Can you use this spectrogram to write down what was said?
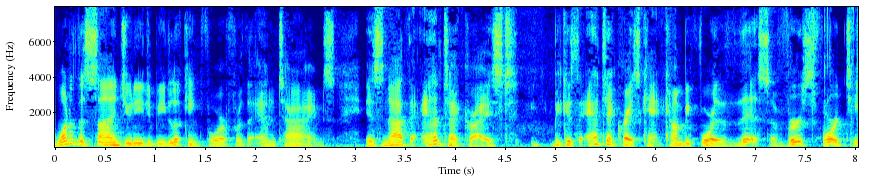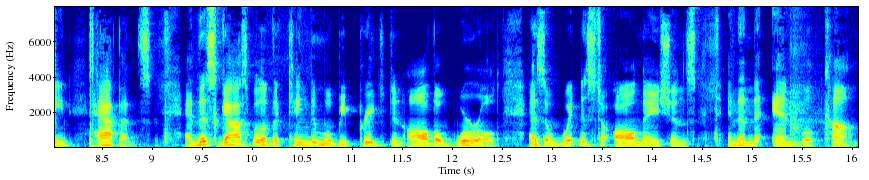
one of the signs you need to be looking for for the end times is not the Antichrist, because the Antichrist can't come before this. Verse 14 happens, and this gospel of the kingdom will be preached in all the world as a witness to all nations, and then the end will come.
